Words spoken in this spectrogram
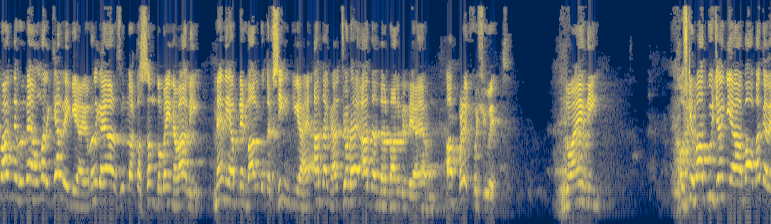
پاک نے فرمایا، عمر کیا لے کے آیا میں نے کہا، یا رسول اللہ، قسم تو بھائی نوالی، میں نے اپنے مال کو تقسیم کیا ہے، آدھا گھر چھوڑا ہے، آدھا دربار میں لے آیا ہوں۔ آپ بڑے خوش ہوئے، دعائیں دی اس کے بعد پوچھا کہ آبا بکر،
